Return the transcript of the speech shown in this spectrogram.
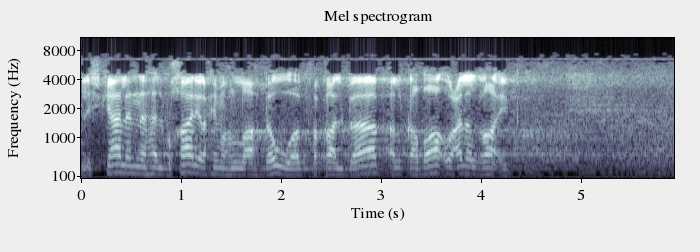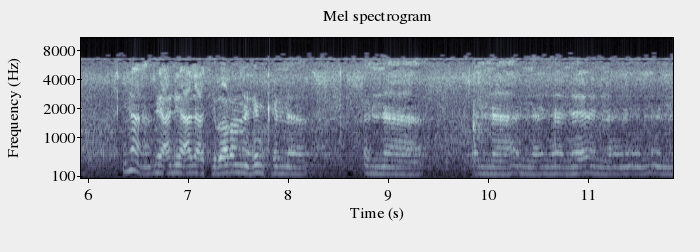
الإشكال أن البخاري رحمه الله بوب فقال باب القضاء على الغائب. نعم يعني على اعتبار أنه يمكن ان ان ان ان ان, أن,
